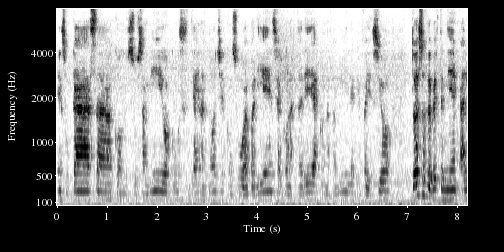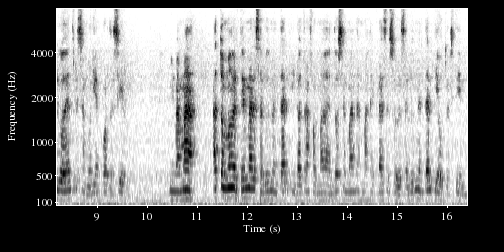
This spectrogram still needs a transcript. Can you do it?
en su casa, con sus amigos, cómo se sentían en las noches, con su apariencia, con las tareas, con la familia que falleció. Todos esos bebés tenían algo dentro y se morían por decirlo. Mi mamá ha tomado el tema de la salud mental y lo ha transformado en dos semanas más de clases sobre salud mental y autoestima.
